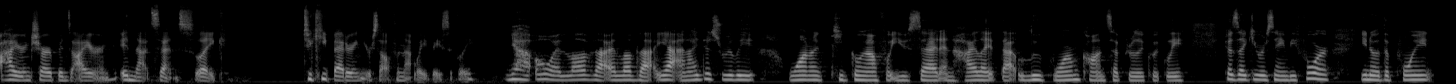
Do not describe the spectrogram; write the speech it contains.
iron sharpens iron in that sense like to keep bettering yourself in that way basically yeah. Oh, I love that. I love that. Yeah. And I just really want to keep going off what you said and highlight that lukewarm concept really quickly. Because, like you were saying before, you know, the point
